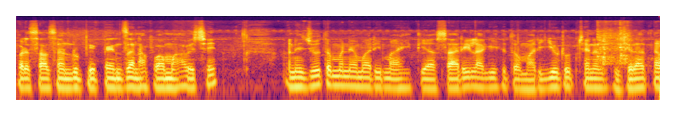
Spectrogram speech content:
પ્રશાસન રૂપે પેન્શન આપવામાં આવે છે. અને જો તમને અમારી માહિતી આ સારી લાગી હોય તો અમારી યુટ્યુબ ચેનલ ગુજરાતના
